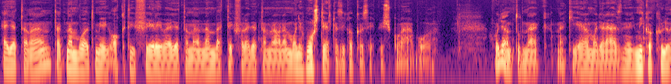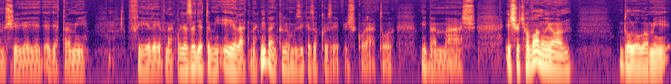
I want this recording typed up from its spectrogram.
egyetemen, tehát nem volt még aktív fél éve egyetemen, nem vették fel egyetemre, hanem mondjuk most érkezik a középiskolából. Hogyan tudnák neki elmagyarázni, hogy mik a különbségei egy egyetemi fél évnek, vagy az egyetemi életnek? Miben különbözik ez a középiskolától? Miben más? És hogyha van olyan dolog, ami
